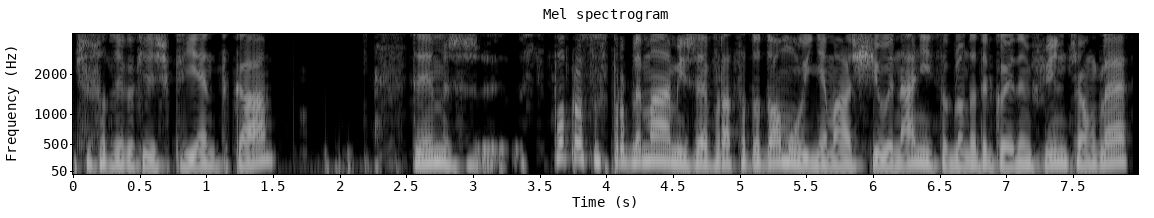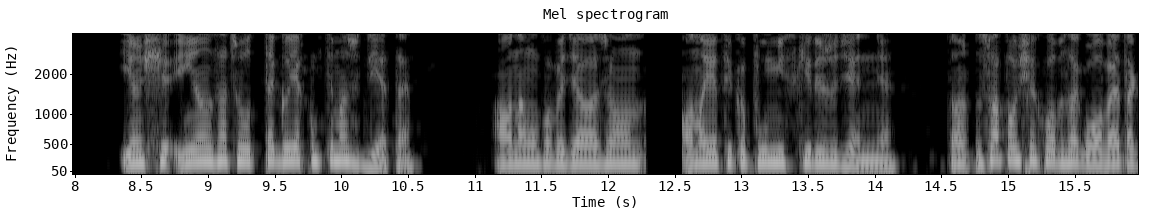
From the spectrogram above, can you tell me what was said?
przyszła do niego kiedyś klientka z tym, że z, po prostu z problemami, że wraca do domu i nie ma siły na nic, ogląda tylko jeden film ciągle i on, się, i on zaczął od tego, jaką ty masz dietę. A ona mu powiedziała, że on, ona je tylko pół miski ryży dziennie. To złapał się chłop za głowę, tak,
